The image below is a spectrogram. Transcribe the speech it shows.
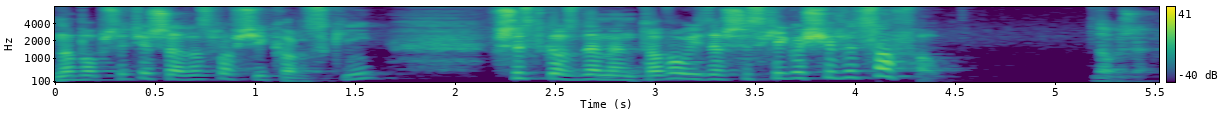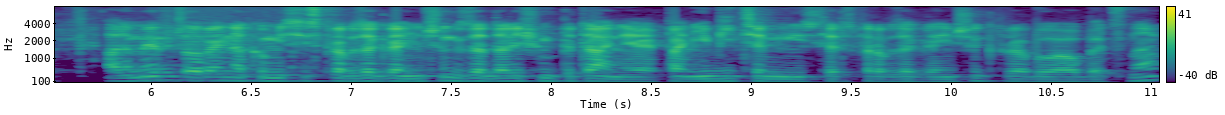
no bo przecież Radosław Sikorski wszystko zdementował i ze wszystkiego się wycofał. Dobrze, ale my wczoraj na Komisji Spraw Zagranicznych zadaliśmy pytanie pani wiceminister spraw zagranicznych, która była obecna.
